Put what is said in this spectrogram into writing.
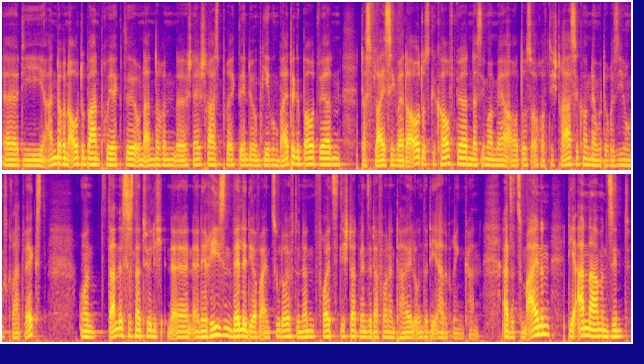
äh, die anderen Autobahnprojekte und anderen äh, Schnellstraßenprojekte in der Umgebung weitergebaut werden, dass fleißig weiter Autos gekauft werden, dass immer mehr Autos auch auf die Straße kommen, der Motorisierungsgrad wächst. Und dann ist es natürlich eine, eine Riesenwelle, die auf einen zuläuft und dann freut sich die Stadt, wenn sie davon einen Teil unter die Erde bringen kann. Also zum einen, die Annahmen sind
